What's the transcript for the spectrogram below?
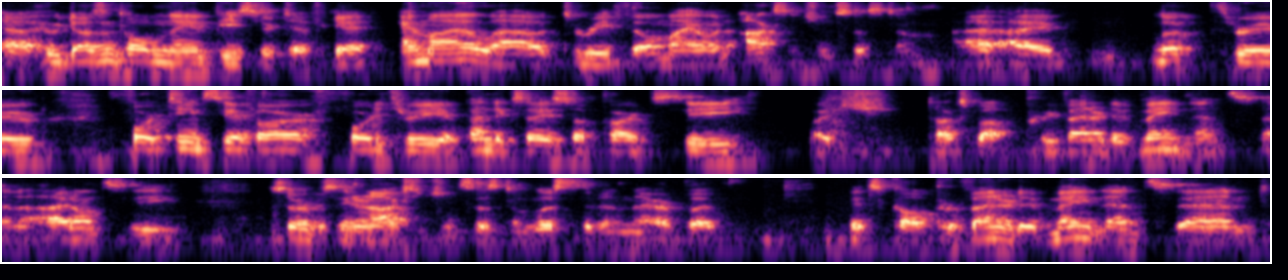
uh, who doesn't hold an A&P certificate, am I allowed to refill my own oxygen system? I, I looked through 14 CFR 43 Appendix A Subpart C, which talks about preventative maintenance, and I don't see servicing an oxygen system listed in there, but it's called preventative maintenance. And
